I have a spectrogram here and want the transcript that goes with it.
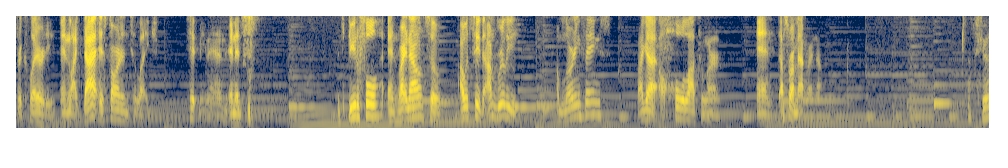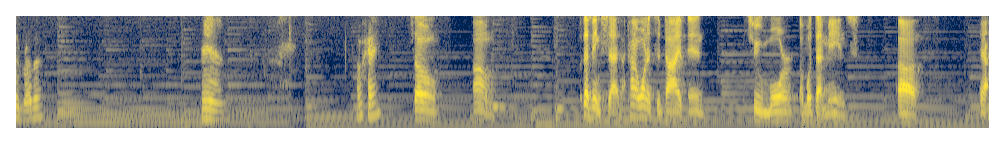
for clarity. And like that is starting to like hit me, man. And it's it's beautiful. And right now, so I would say that I'm really I'm learning things. I got a whole lot to learn, and that's where I'm at right now. That's good, brother. Man. Okay. So, um, with that being said, I kind of wanted to dive in to more of what that means. Uh, yeah,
